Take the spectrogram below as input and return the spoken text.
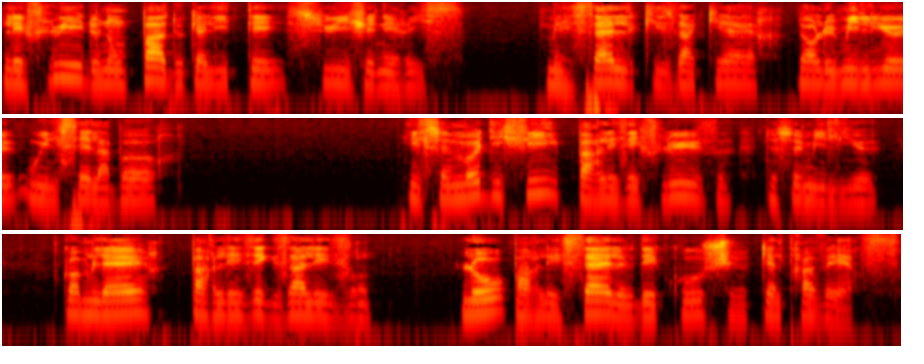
Les fluides n'ont pas de qualité sui generis, mais celle qu'ils acquièrent dans le milieu où ils s'élaborent il se modifie par les effluves de ce milieu, comme l'air par les exhalaisons, l'eau par les sels des couches qu'elle traverse.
